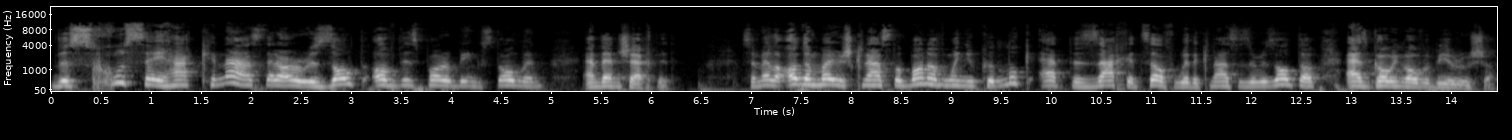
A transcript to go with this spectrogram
the schusei haknas that are a result of this part being stolen and then shechted. So Mela Odom Knas Labonov, when you could look at the Zach itself, where the Knas is a result of, as going over Biyarusha.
